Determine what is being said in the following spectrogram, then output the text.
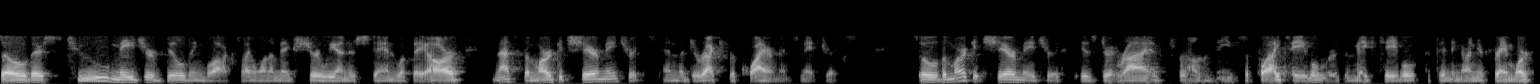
so there's two major building blocks I want to make sure we understand what they are, and that's the market share matrix and the direct requirements matrix. So the market share matrix is derived from the supply table or the make table, depending on your framework,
